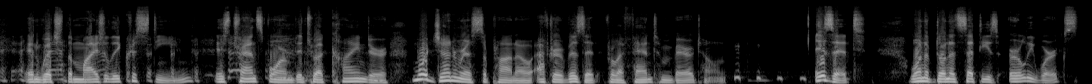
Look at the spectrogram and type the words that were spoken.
in which the miserly Christine is transformed into a kinder, more generous soprano after a visit from a phantom baritone? Is it one of Donizetti's early works,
